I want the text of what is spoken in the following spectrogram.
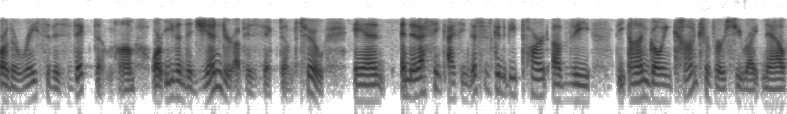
or the race of his victim, um, or even the gender of his victim too? And and then I think I think this is going to be part of the the ongoing controversy right now.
